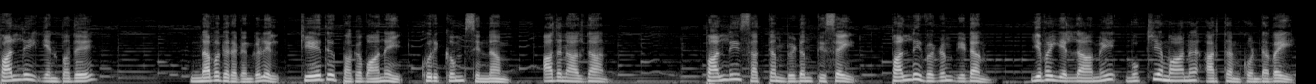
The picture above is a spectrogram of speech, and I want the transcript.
பல்லி என்பது நவகிரகங்களில் கேது பகவானை குறிக்கும் சின்னம். அதனால்தான் பள்ளி சத்தம் விடும் திசை பள்ளி விழும் இடம் இவை எல்லாமே முக்கியமான அர்த்தம் கொண்டவை.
